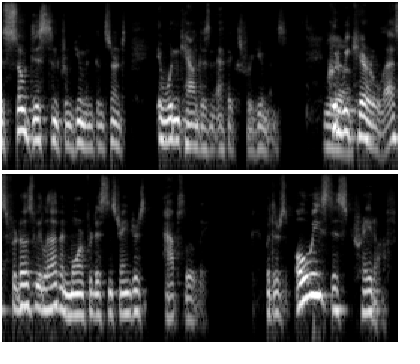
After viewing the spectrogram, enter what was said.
is so distant from human concerns, it wouldn't count as an ethics for humans. Could we care less for those we love and more for distant strangers? Absolutely. But there's always this trade-off.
